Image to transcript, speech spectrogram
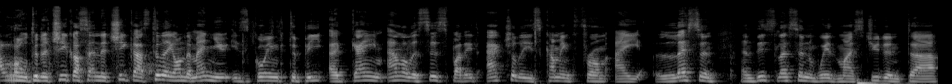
Hello to the chicas and the chicas. Today on the menu is going to be a game analysis, but it actually is coming from a lesson. And this lesson with my student uh,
